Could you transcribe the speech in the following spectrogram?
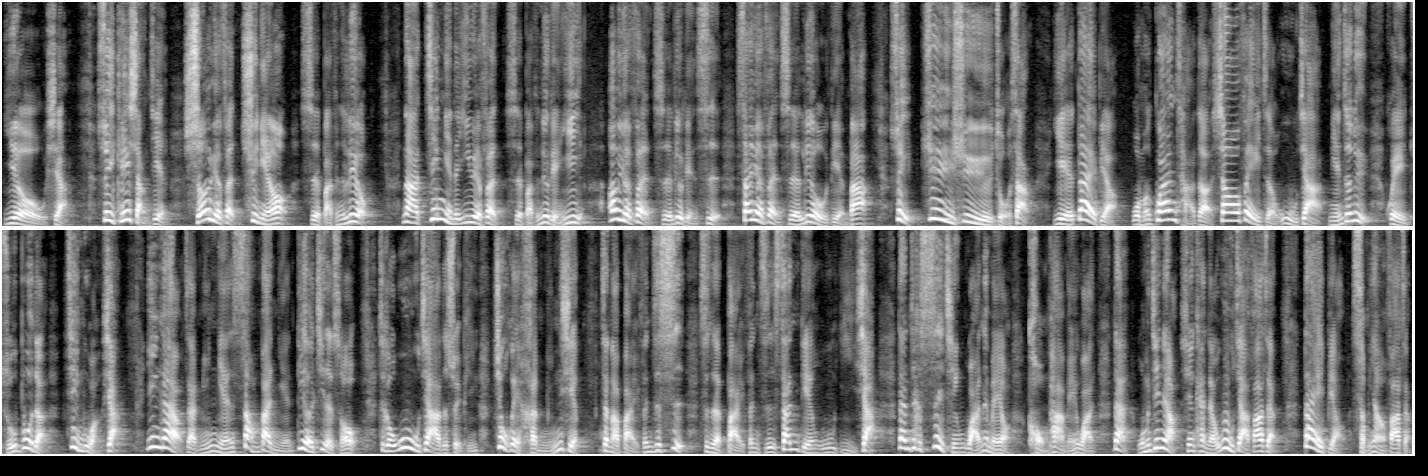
右下，所以可以想见，十二月份去年哦是百分之六。那今年的一月份是百分之六点一，二月份是六点四，三月份是六点八，所以继续左上，也代表我们观察的消费者物价年增率会逐步的进一步往下。应该啊，在明年上半年第二季的时候，这个物价的水平就会很明显降到百分之四，甚至百分之三点五以下。但这个事情完了没有？恐怕没完。但我们今天啊，先看看物价发展代表什么样的发展。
